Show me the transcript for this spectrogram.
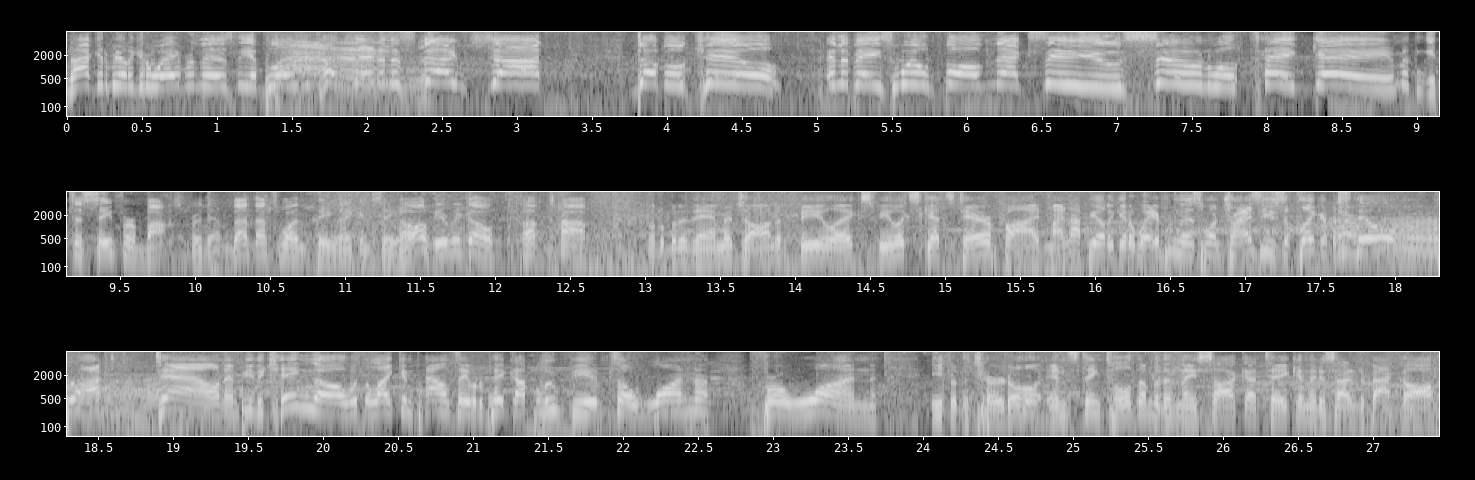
not going to be able to get away from this. The implosion comes in and the snipe shot. Double kill. And the base will fall next. See you soon. We'll take game. It's a safer box for them. That, that's one thing I can say. Oh, here we go. Up top. A little bit of damage onto Felix. Felix gets terrified. Might not be able to get away from this one. Tries to use the flicker, but still brought down. And be the King, though, with the Lycan Pounce, able to pick up Luffy. It's a one for one for the Turtle. Instinct told them, but then they saw it got taken. They decided to back off.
